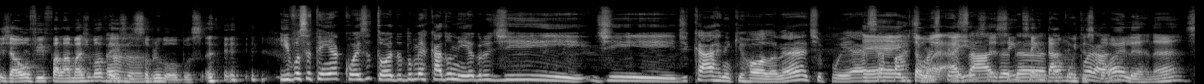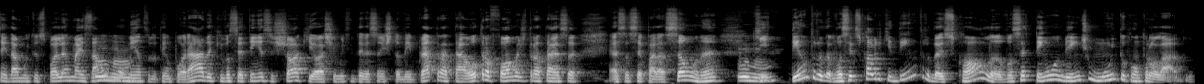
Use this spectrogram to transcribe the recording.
Já ouvi falar mais de uma vez uhum. sobre lobos. e você tem a coisa toda do mercado negro de, de, de carne que rola, né? Tipo, e essa é a é, parte então, mais pesada aí, sem, da, sem dar muito spoiler, né? Sem dar muito spoiler, mas há um uhum. momento da temporada que você tem esse choque, eu achei muito interessante também para tratar, outra forma de tratar essa, essa separação, né? Uhum. Que dentro da, você descobre que dentro da escola você tem um ambiente muito controlado.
